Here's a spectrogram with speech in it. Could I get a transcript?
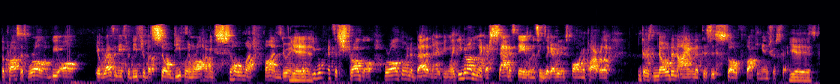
the process we're all on, we all it resonates with each of us so deeply, and we're all having so much fun doing yeah, it. Like, even when it's a struggle, we're all going to bed at night being like, even on like our saddest days when it seems like everything's falling apart, we're like, there's no denying that this is so fucking interesting. Yeah, yeah.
